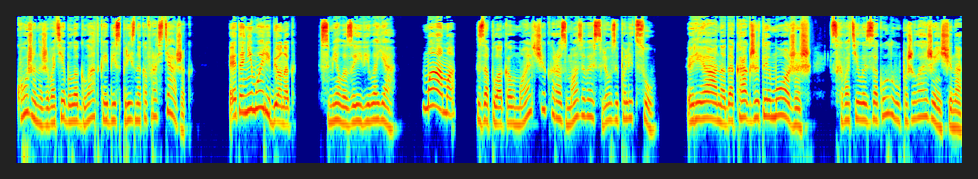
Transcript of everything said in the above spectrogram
кожа на животе была гладкой, без признаков растяжек. «Это не мой ребенок», — смело заявила я. «Мама!» — заплакал мальчик, размазывая слезы по лицу. «Риана, да как же ты можешь?» — схватилась за голову пожилая женщина.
